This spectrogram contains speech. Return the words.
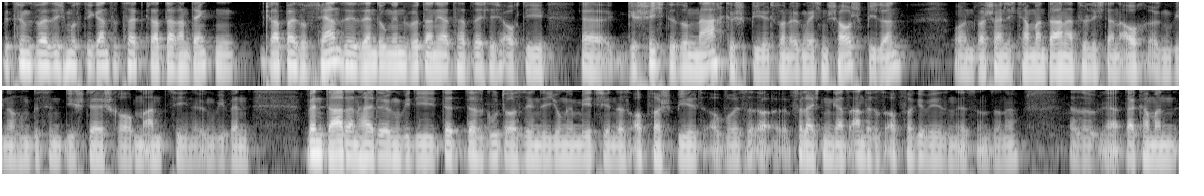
beziehungsweise ich muss die ganze Zeit gerade daran denken, gerade bei so Fernsehsendungen wird dann ja tatsächlich auch die äh, Geschichte so nachgespielt von irgendwelchen Schauspielern. Und wahrscheinlich kann man da natürlich dann auch irgendwie noch ein bisschen die Stellschrauben anziehen, irgendwie, wenn, wenn da dann halt irgendwie die, da- das gut aussehende junge Mädchen das Opfer spielt, obwohl es äh, vielleicht ein ganz anderes Opfer gewesen ist und so, ne? Also ja, da kann man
